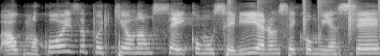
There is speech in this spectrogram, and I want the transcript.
alguma coisa, porque eu não sei como seria, não sei como ia ser.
